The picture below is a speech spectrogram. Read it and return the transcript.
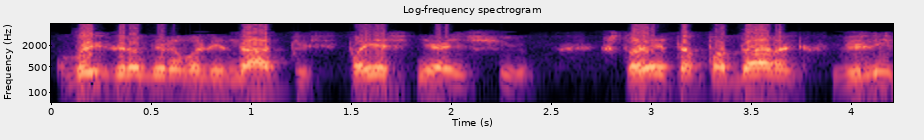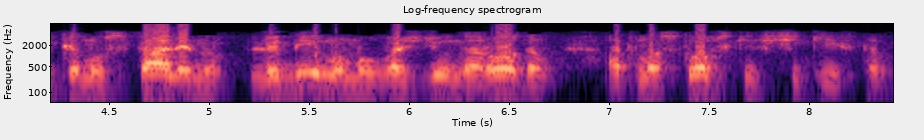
выгравировали надпись, поясняющую, что это подарок великому Сталину, любимому вождю народов от московских чекистов.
